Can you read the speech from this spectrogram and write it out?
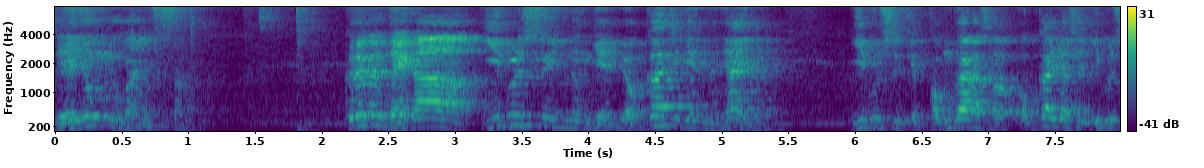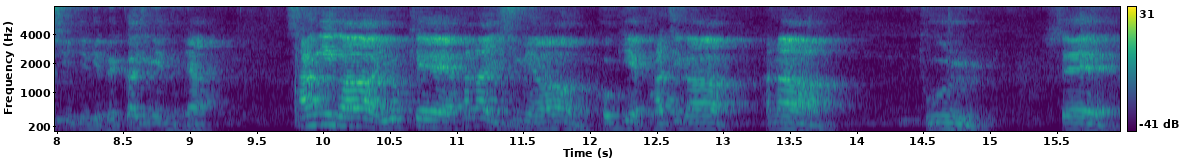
네 종류가 있어. 그러면 내가 입을 수 있는 게 몇 가지겠느냐 이거예요. 입을 수 있게 번갈아서 엇갈려서 입을 수 있는 게 몇 가지겠느냐? 상의가 이렇게 하나 있으면 거기에 바지가 하나, 둘, 셋,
